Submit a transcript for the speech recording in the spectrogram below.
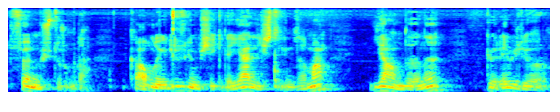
sönmüş durumda. Kabloyu düzgün bir şekilde yerleştirdiğim zaman yandığını görebiliyorum.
